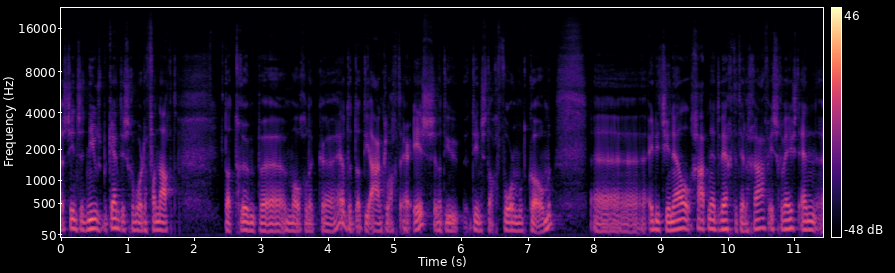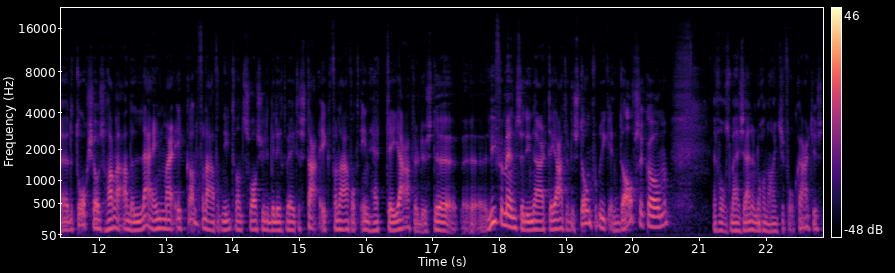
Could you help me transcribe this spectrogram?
sinds het nieuws bekend is geworden vannacht dat Trump uh, mogelijk, uh, dat, dat, die aanklacht er is en dat die dinsdag voor moet komen. Uh, Editie NL gaat net weg, de Telegraaf is geweest en de talkshows hangen aan de lijn, maar ik kan vanavond niet, want zoals jullie wellicht weten sta ik vanavond in het theater. Dus de lieve mensen die naar theater De Stoomfabriek in Dalfsen komen, en volgens mij zijn er nog een handjevol kaartjes.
